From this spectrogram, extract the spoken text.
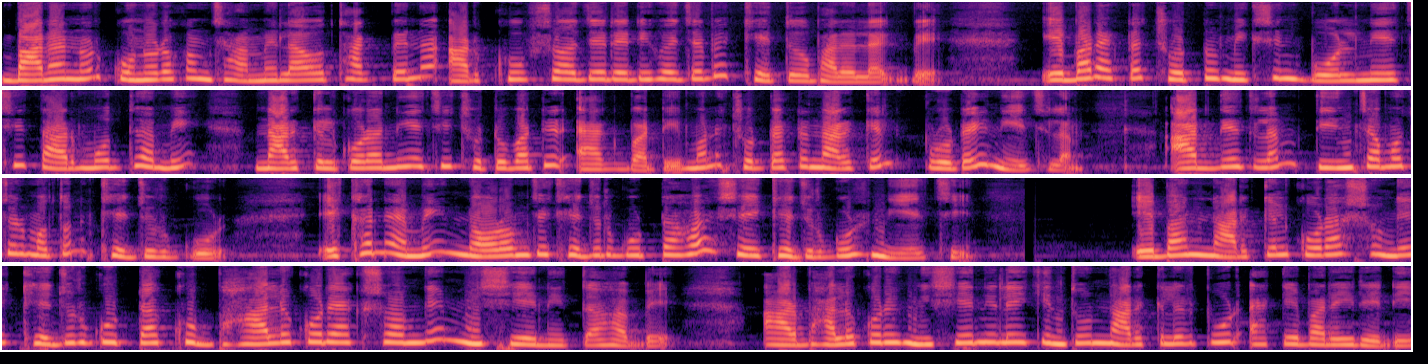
বানানোর কোনো রকম ঝামেলাও থাকবে না আর খুব সহজে রেডি হয়ে যাবে, খেতেও ভালো লাগবে। এবার একটা ছোট্ট মিক্সিং বোল নিয়েছি, তার মধ্যে আমি নারকেল কোড়া নিয়েছি, ছোট বাটির এক বাটি মানে ছোট্ট একটা নারকেল পুরোটাই নিয়েছিলাম। আর দিয়ে দিলাম তিন চামচের মতন খেজুর গুড়। এখানে আমি নরম যে খেজুর গুড়টা হয়, সেই খেজুর গুড় নিয়েছি। এবার নারকেল কোড়ার সঙ্গে খেজুর গুড়টা খুব ভালো করে একসঙ্গে মিশিয়ে নিতে হবে। আর ভালো করে মিশিয়ে নিলেই কিন্তু নারকেলের পুর একেবারেই রেডি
